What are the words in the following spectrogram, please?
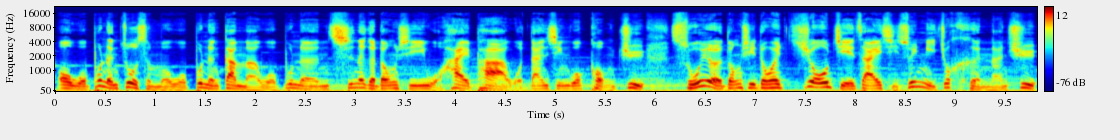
哦，我不能做什么，我不能干嘛，我不能吃那个东西，我害怕，我担心，我恐惧，所有的东西都会纠结在一起，所以你就很难去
